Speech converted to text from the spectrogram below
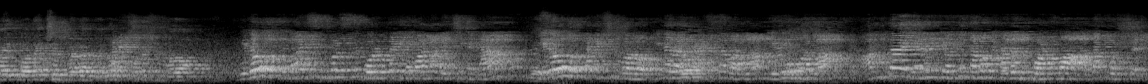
பேர் கனெக்ஷன் மேடம் ஏதோ கனெக்ஷன் வரும். ஏதோ ஒரு மாதிரி சிம்பிள்ஸ் பொருட்கள் இந்த மாதிரி வச்சீங்கன்னா ஏதோ ஒரு கனெக்ஷன் வரும். இன்னொரு கனெக்ஷன் வரலாம் ஏதோ வரலாம்? அந்த எனர்ஜி வந்து நமக்கு நல்லது பண்ணுமா? அதான் கொஸ்டின்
